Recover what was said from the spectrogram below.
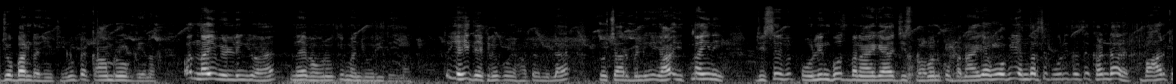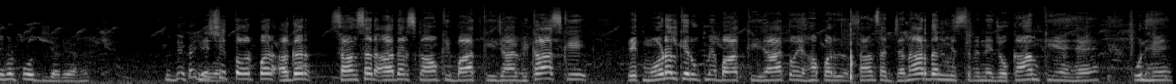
जो बन रही थी उन पर काम रोक देना और नई बिल्डिंग जो है नए भवनों की मंजूरी देना। तो यही देखने को यहाँ पे मिला है। दो तो चार बिल्डिंग यहाँ इतना ही नहीं जिससे पोलिंग बूथ बनाया गया है जिस भवन को बनाया गया वो भी अंदर से पूरी तरह से खंडर है बाहर केवल पोत दिया गया है। निश्चित तौर पर अगर सांसद आदर्श गाँव की बात की जाए, विकास की एक मॉडल के रूप में बात की जाए तो यहाँ पर सांसद जनार्दन मिश्र ने जो काम किए हैं, उन्हें,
